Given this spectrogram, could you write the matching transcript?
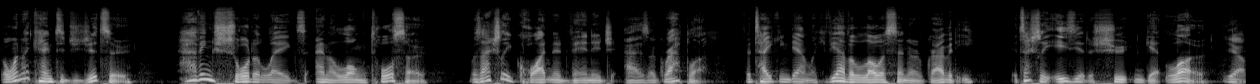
But when I came to jiu-jitsu, having shorter legs and a long torso was actually quite an advantage as a grappler for taking down. Like if you have a lower center of gravity, it's actually easier to shoot and get low. Yeah.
